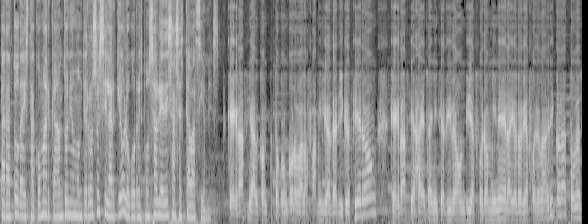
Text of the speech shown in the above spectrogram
para toda esta comarca. Antonio Monterroso es el arqueólogo responsable de esas excavaciones. Que gracias al contacto con Córdoba las familias de allí crecieron, que gracias a esa iniciativa un día fueron mineras y otro día fueron agrícolas, todas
